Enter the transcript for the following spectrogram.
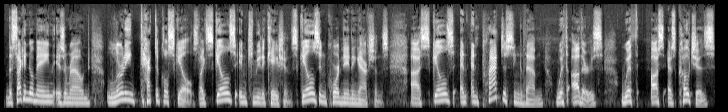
The second domain is around learning technical skills, like skills in communication, skills in coordinating actions, uh, skills and, and practicing them with others, with us as coaches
